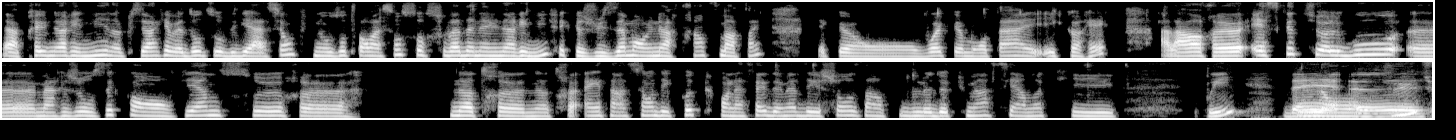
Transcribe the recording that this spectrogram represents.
après une heure et demie, il y en a plusieurs qui avaient d'autres obligations, puis nos autres formations sont souvent données une heure et demie, fait que je visais mon 1h30 ce matin, fait qu'on voit que mon temps est, correct. Alors, est-ce que tu as le goût, Marie-Josée, qu'on vienne sur notre, notre intention d'écoute, puis qu'on essaye de mettre des choses dans le document s'il y en a qui oui, ben, euh, je,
